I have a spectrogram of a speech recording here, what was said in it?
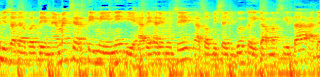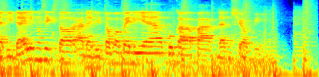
Kalian bisa dapetin MXR TV ini di hari-hari musik atau bisa juga ke e-commerce kita ada di Daily Music Store, ada di Tokopedia, Bukalapak, dan Shopee.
